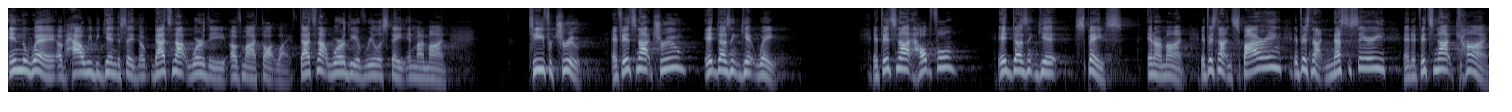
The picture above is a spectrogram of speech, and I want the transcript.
in the way of how we begin to say, that's not worthy of my thought life. That's not worthy of real estate in my mind. T for true. If it's not true, it doesn't get weight. If it's not helpful, it doesn't get space in our mind. If it's not inspiring, if it's not necessary, and if it's not kind,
